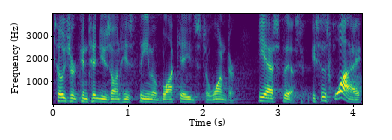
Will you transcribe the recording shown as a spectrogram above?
Tozer continues on his theme of blockades to wonder. He asks this He says, Why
